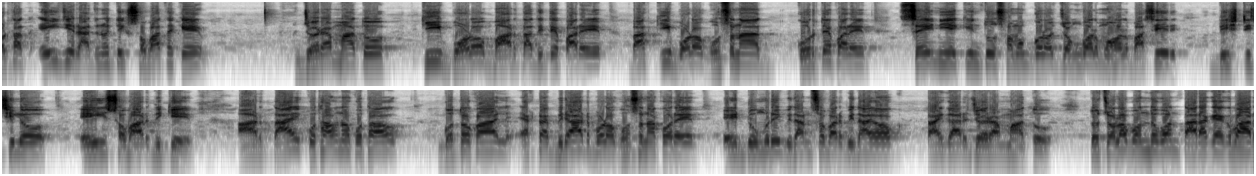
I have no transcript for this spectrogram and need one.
অর্থাৎ এই যে রাজনৈতিক সভা থেকে জয়রাম মাহাতো কি বড় বার্তা দিতে পারে বা কি বড় ঘোষণা করতে পারে, সেই নিয়ে কিন্তু সমগ্র জঙ্গল মহলবাসীর দৃষ্টি ছিল এই সভার দিকে। আর তাই কোথাও না কোথাও গতকাল একটা বিরাট বড় ঘোষণা করে এই ডুমরি বিধানসভার বিধায়ক টাইগার জয়রাম মাহাতো। তো চলো বন্ধুগণ, তার আগে একবার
